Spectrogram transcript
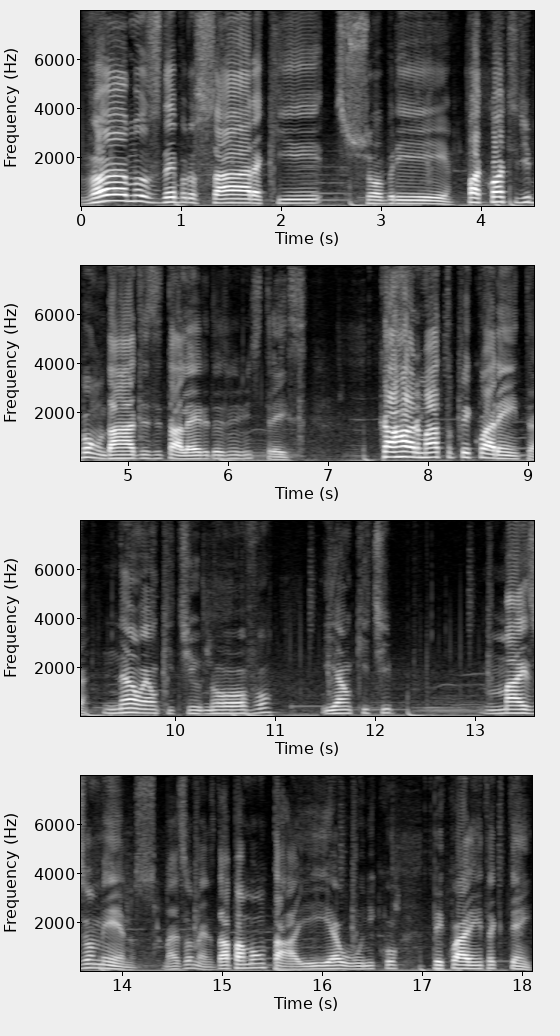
vamos debruçar aqui sobre pacote de bondades Italeri 2023. Carro Armato P40 não é um kit novo e é um kit mais ou menos, mais ou menos. Dá para montar e é o único P40 que tem.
